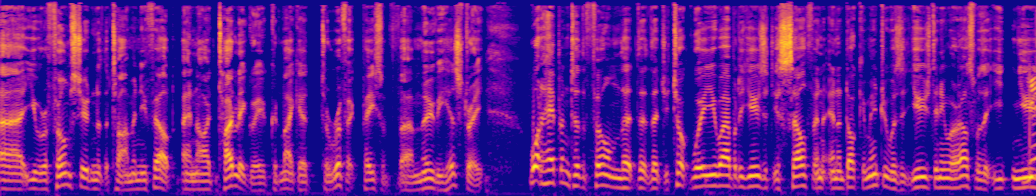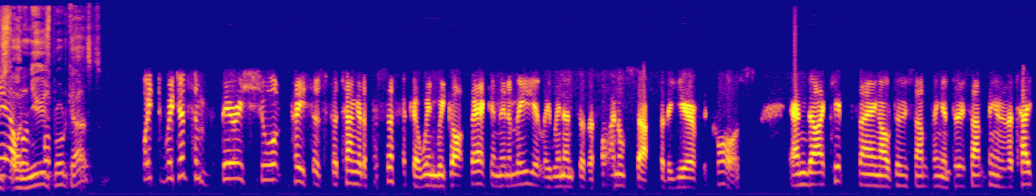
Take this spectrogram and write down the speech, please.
uh, you were a film student at the time, and you felt, and I totally agree, it could make a terrific piece of uh, movie history. What happened to the film that, that, that you took? Were you able to use it yourself in, in a documentary? Was it used anywhere else? Was it used Yeah, on well, news well- broadcasts? We, we did some very short pieces for Tagata Pasifika when we got back, and then immediately went into the final stuff for the year of the course. And I kept saying I'll do something and do something, and the tapes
